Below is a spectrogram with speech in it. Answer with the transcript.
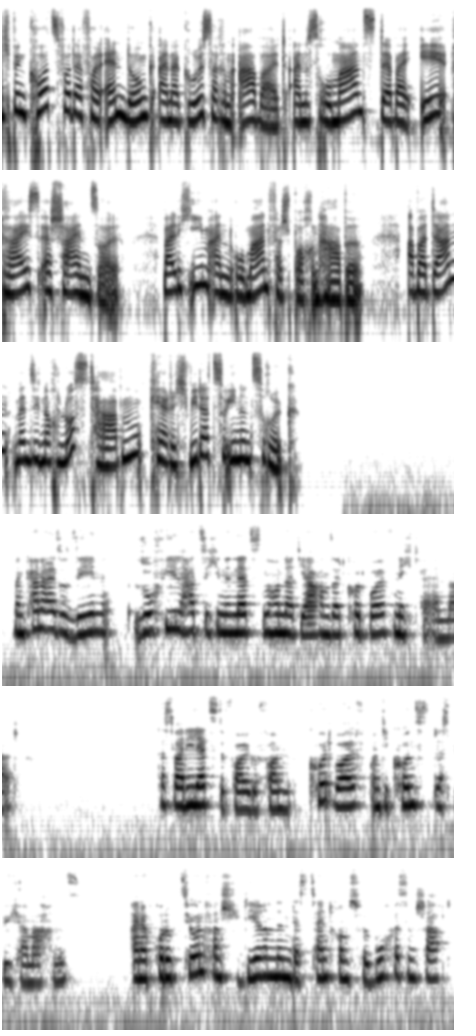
ich bin kurz vor der Vollendung einer größeren Arbeit, eines Romans, der bei E. Reis erscheinen soll, weil ich ihm einen Roman versprochen habe. Aber dann, wenn Sie noch Lust haben, kehre ich wieder zu Ihnen zurück. Man kann also sehen, so viel hat sich in den letzten 100 Jahren seit Kurt Wolf nicht verändert. Das war die letzte Folge von Kurt Wolf und die Kunst des Büchermachens, einer Produktion von Studierenden des Zentrums für Buchwissenschaft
